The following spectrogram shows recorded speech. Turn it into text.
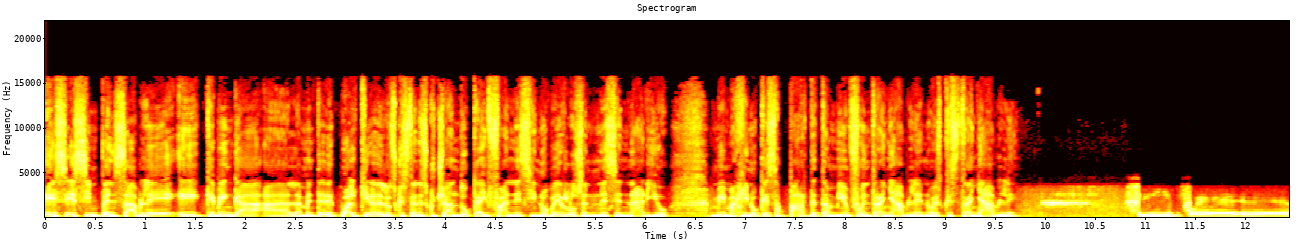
Es, es impensable eh, que venga a la mente de cualquiera de los que están escuchando Caifanes y no verlos en un escenario. Me imagino que esa parte también fue entrañable, ¿no? Es que extrañable. Sí, fue, eh,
